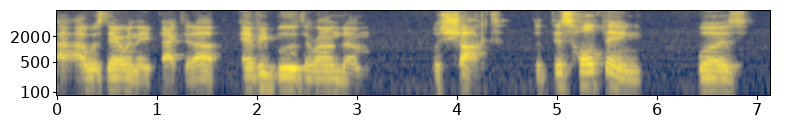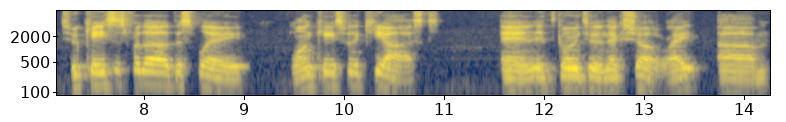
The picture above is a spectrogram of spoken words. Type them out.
I, I was there when they backed it up. Every booth around them was shocked that this whole thing was two cases for the display, one case for the kiosks, and it's going to the next show, right? Um,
